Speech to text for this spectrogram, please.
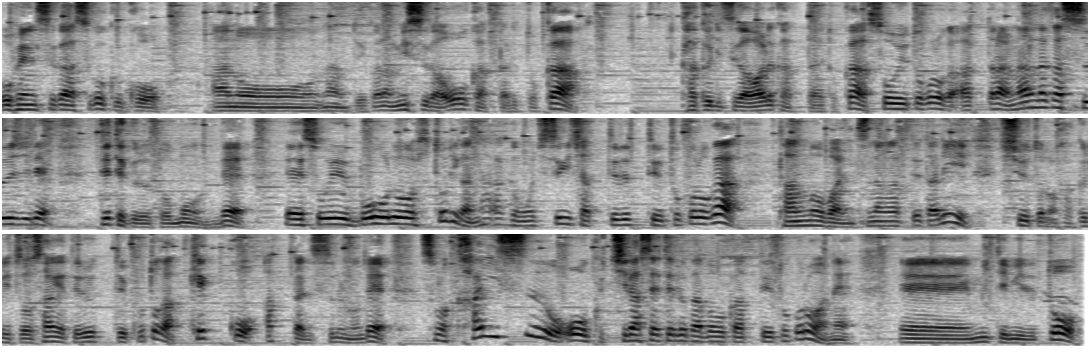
オフェンスがすごくこう、あのー、なんていうかなミスが多かったりとか確率が悪かったりとかそういうところがあったら何らか数字で出てくると思うんで、えそういうボールを1人が長く持ちすぎちゃってるっていうところがターンオーバーにつながってたりシュートの確率を下げてるっていうことが結構あったりするのでその回数を多く散らせてるかどうかっていうところはね、えー、見てみると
